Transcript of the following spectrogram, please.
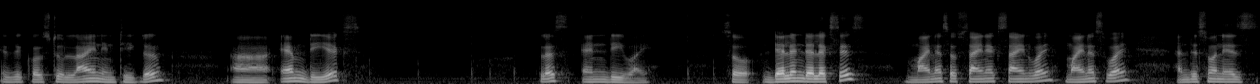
is equals to line integral uh, m dx plus n dy. So, del n del x is minus of sin x sin y minus y and this one is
